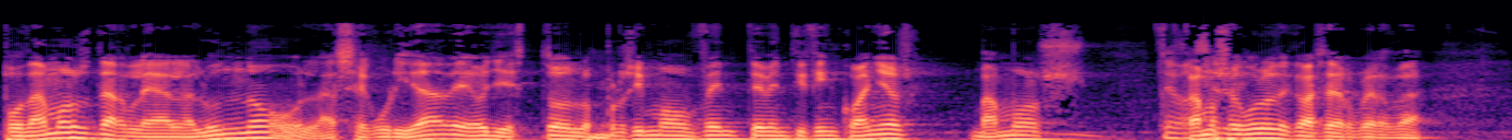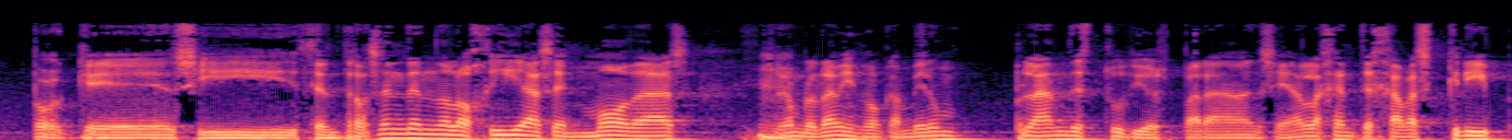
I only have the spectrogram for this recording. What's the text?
podamos darle al alumno la seguridad de, oye, esto Mm. los próximos 20, 25 años vamos, estamos seguros de que va a ser verdad. Porque si centrarse en tecnologías, en modas, por Mm. ejemplo, ahora mismo cambiar un plan de estudios para enseñar a la gente JavaScript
